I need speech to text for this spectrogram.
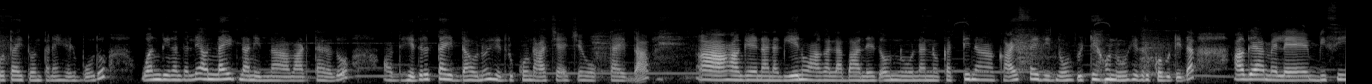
ಗೊತ್ತಾಯಿತು ಅಂತಲೇ ಹೇಳ್ಬೋದು. ಒಂದು ದಿನದಲ್ಲಿ ಅವ್ನು ನೈಟ್ ನಾನು ಇದನ್ನ ಮಾಡ್ತಾ ಇರೋದು. ಅದು ಹೆದರ್ತಾ ಇದ್ದ, ಅವನು ಹೆದರ್ಕೊಂಡು ಆಚೆ ಆಚೆ ಹೋಗ್ತಾ ಇದ್ದ. ಹಾಗೆ ನಾನು ಅದು ಏನೂ ಆಗಲ್ಲ, ಬಾ ಅವನು ನನ್ನ ಕತ್ತಿನ ಕಾಯಿಸ್ತಾ ಇದ್ದಿದ್ದು ನೋಡಿಬಿಟ್ಟೆ, ಅವನು ಹೆದರ್ಕೊಬಿಟ್ಟಿದ್ದ. ಹಾಗೆ ಆಮೇಲೆ ಬಿಸಿ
